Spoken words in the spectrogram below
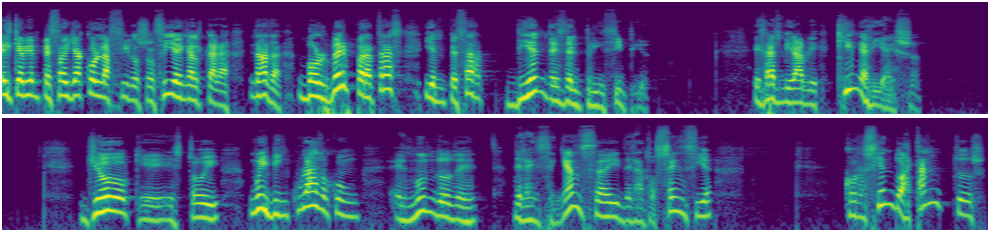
El que había empezado ya con la filosofía en Alcalá. Nada, volver para atrás y empezar bien desde el principio. Es admirable. ¿Quién haría eso? Yo que estoy muy vinculado con el mundo de, de la enseñanza y de la docencia, conociendo a tantos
